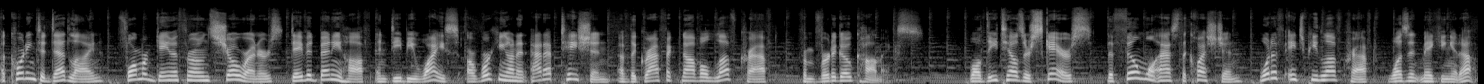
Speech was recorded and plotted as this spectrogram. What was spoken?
according to Deadline, former Game of Thrones showrunners David Benioff and D.B. Weiss are working on an adaptation of the graphic novel Lovecraft from Vertigo Comics. While details are scarce, the film will ask the question what if H.P. Lovecraft wasn't making it up,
